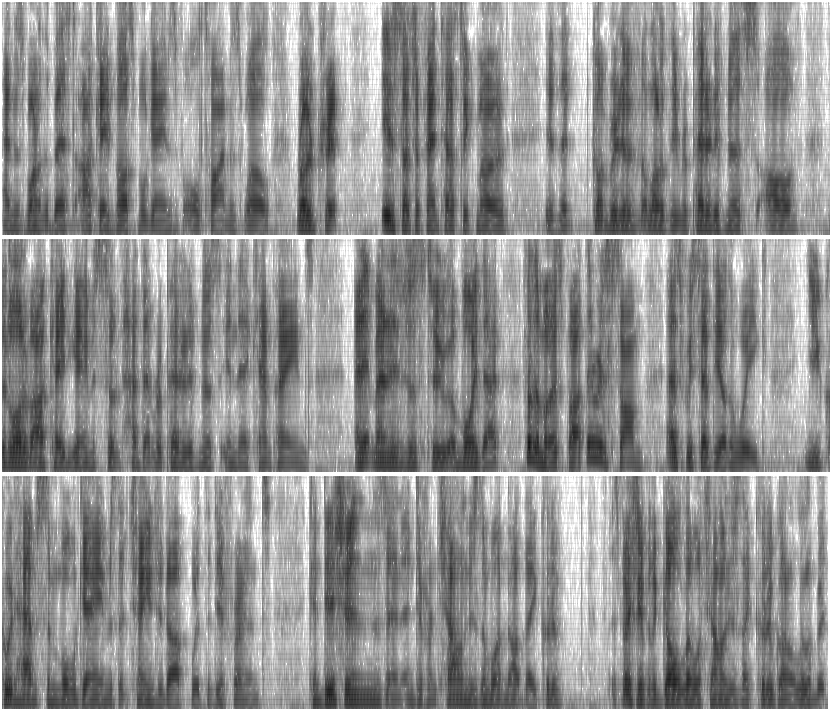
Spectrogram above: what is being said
and is one of the best arcade basketball games of all time as well. Road Trip is such a fantastic mode that got rid of a lot of the repetitiveness of that. A lot of arcade games sort of had that repetitiveness in their campaigns, and it manages to avoid that for the most part. There is some, as we said the other week, you could have some more games that change it up with the different conditions and, and different challenges and whatnot. They could have, especially for the gold level challenges, they could have gone a little bit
